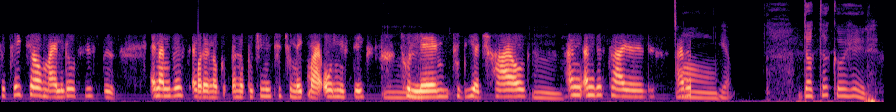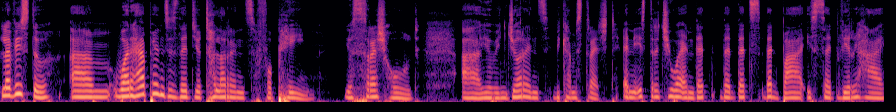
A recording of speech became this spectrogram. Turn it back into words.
to take care of my little sisters, and I'm just got an, an opportunity to make my own mistakes, to learn, to be a child. I'm I'm just tired. I don't, Oh. yeah Doctor, go ahead. Lavisto, um, what happens is that your tolerance for pain your threshold, uh, your endurance becomes stretched, and it's stretchier, and that that that's that bar is set very high.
